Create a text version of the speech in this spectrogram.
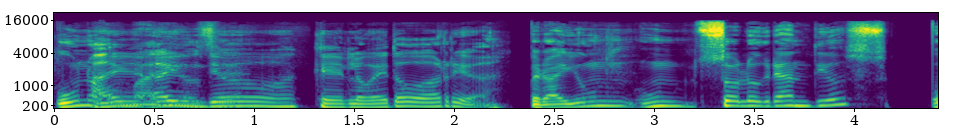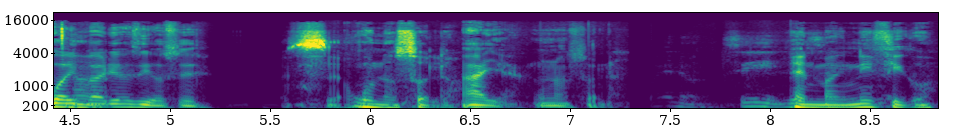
Uno hay o más hay un dioses. Dios que lo ve todo arriba. Pero hay un, un solo gran Dios o hay No. varios dioses. Es uno solo. Ah, ya, uno solo. Sí, El magnífico.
